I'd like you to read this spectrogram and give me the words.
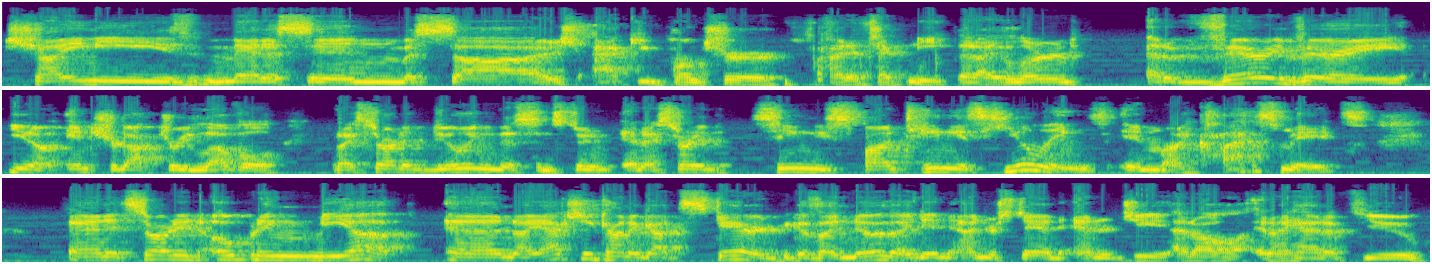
Chinese medicine, massage, acupuncture kind of technique that I learned at a very, very, you know, introductory level. And I started doing this in student, and I started seeing these spontaneous healings in my classmates. And it started opening me up. And I actually kind of got scared because I know that I didn't understand energy at all. And I had a few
